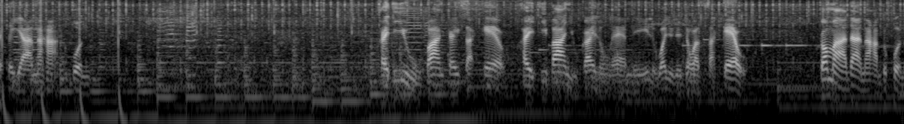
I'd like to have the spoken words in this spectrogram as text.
จักรยานนะฮะทุกคน ใครที่อยู่บ้านใกล้สระแก้ว ใครที่บ้านอยู่ใกล้โรงแรมนี้ หรือว่าอยู่ในจังหวัดสระแก้ว ก็มาได้นะครับทุกคน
